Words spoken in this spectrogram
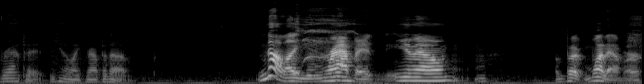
Wrap it, yeah, like wrap it up. Not like wrap it, you know. But whatever.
